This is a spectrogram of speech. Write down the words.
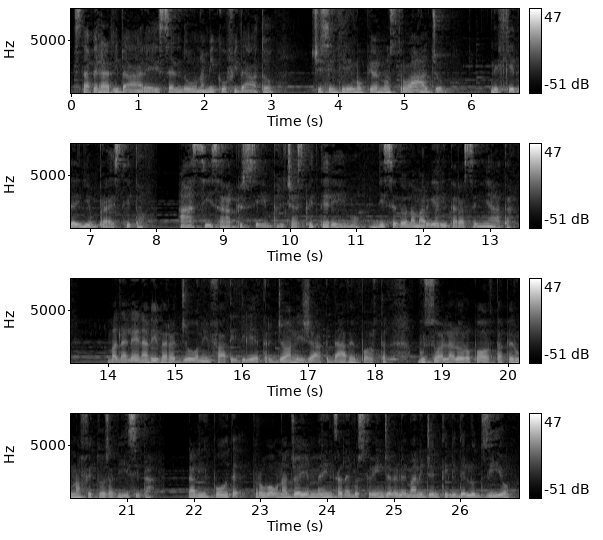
sta per arrivare, essendo un amico fidato. Ci sentiremo più a nostro agio nel chiedergli un prestito. Ah sì, sarà più semplice, aspetteremo, disse donna Margherita rassegnata. Maddalena aveva ragione, infatti di lì a tre giorni Jacques Davenport bussò alla loro porta per un'affettuosa visita. La nipote provò una gioia immensa nello stringere le mani gentili dello zio.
